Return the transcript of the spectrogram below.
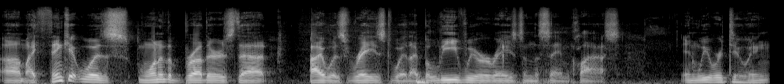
um, I think it was one of the brothers that I was raised with. I believe we were raised in the same class, and we were doing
